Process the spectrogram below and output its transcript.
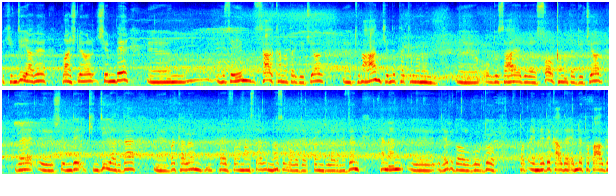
İkinci yarı başlıyor. Şimdi e, Hüseyin sağ kanata geçiyor. E, Tunahan kendi takımının olduğu sahaya göre sol kanata geçiyor ve e, şimdi ikinci yarıda e, bakalım performansları nasıl olacak oyuncularımızın hemen e, ileri doğru vurdu. Top Emre'de kaldı. Emre topu aldı.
